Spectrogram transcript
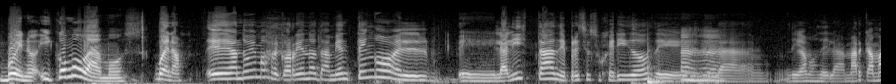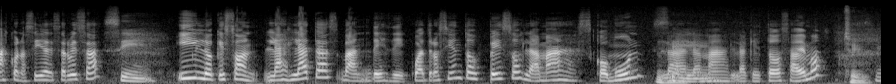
Bueno, ¿y cómo vamos? Bueno, eh, anduvimos recorriendo también. Tengo el, eh, la lista de precios sugeridos de, la, digamos, de la marca más conocida de cerveza. Sí. Y lo que son las latas van desde 400 pesos, la más común, la, Sí. la más, la que todos sabemos, Sí. sí.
